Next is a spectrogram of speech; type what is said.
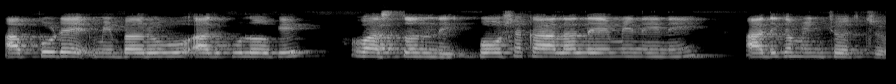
అప్పుడే మీ బరువు అదుపులోకి వస్తుంది. పోషకాల లేమిని అధిగమించవచ్చు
